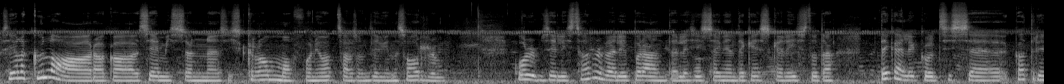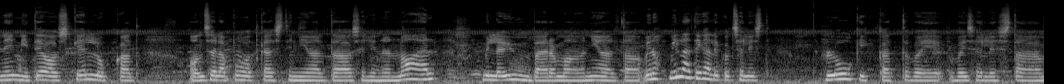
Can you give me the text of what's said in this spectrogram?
see ei ole kõlar, aga see, mis on siis grammofoni otsas, on selline sarv. kolm sellist sarve oli põrandal ja siis sai nende keskel istuda. tegelikult siis see Katrin Enni teos Kellukad on selle podcast'i nii-öelda selline nael, mille ümber ma nii-öelda või noh, mille tegelikult sellist loogikat või, või sellist äh,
